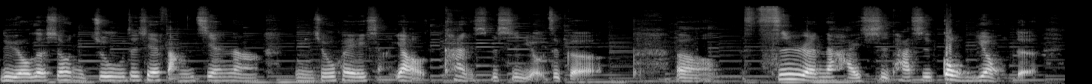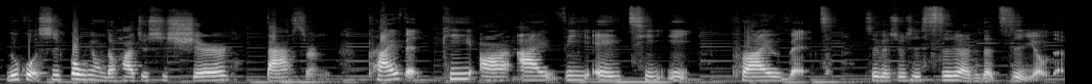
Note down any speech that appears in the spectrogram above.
旅游的时候，你租这些房间呢，你就会想要看是不是有这个，呃。私人的还是它是共用的？如果是共用的话，就是 shared bathroom。private p r i v a t e private 这个就是私人的、自由的。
